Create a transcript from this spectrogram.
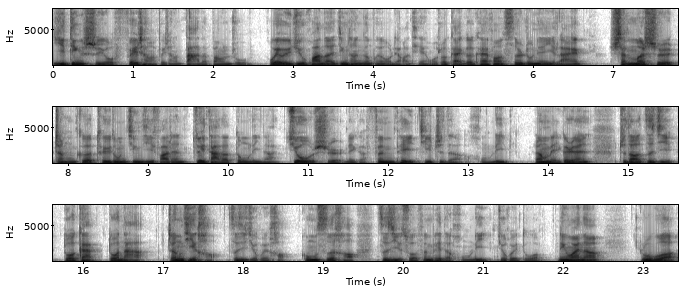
一定是有非常非常大的帮助。我有一句话呢，经常跟朋友聊天。我说，改革开放四十周年以来，什么是整个推动经济发展最大的动力呢？就是那个分配机制的红利，让每个人知道自己多干多拿，整体好，自己就会好；公司好，自己所分配的红利就会多。另外呢，如果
